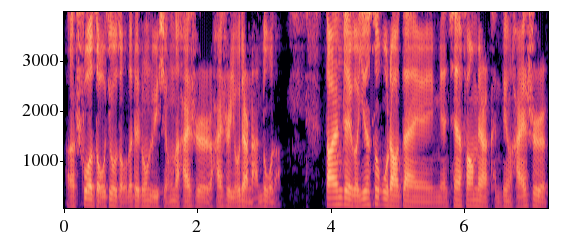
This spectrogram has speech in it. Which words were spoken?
呃，说走就走的这种旅行呢，还是还是有点难度的。当然，这个因私护照在免签方面肯定还是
